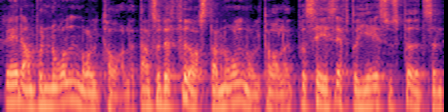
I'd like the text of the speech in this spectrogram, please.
redan på 00-talet, alltså det första 00-talet, precis efter Jesus födsel,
